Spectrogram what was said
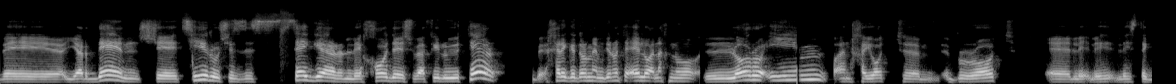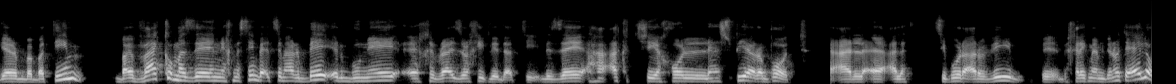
וירדן, שהצהירו שזה סגר לחודש ואפילו יותר, בחלק גדול מהמדינות האלו אנחנו לא רואים הנחיות אה, ברורות אה, להסתגר בבתים. בוואקום הזה נכנסים בעצם הרבה ארגוני אה, חברה אזרחית לדעתי, וזה האקט שיכול להשפיע רבות על, על הציבור הערבי בחלק מהמדינות האלו,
